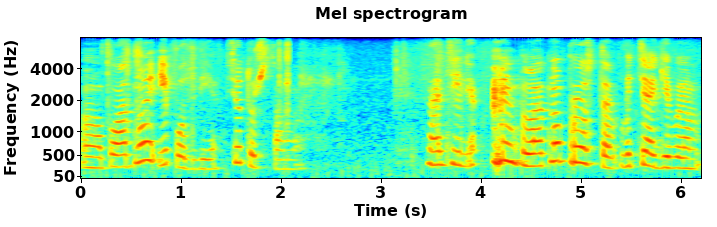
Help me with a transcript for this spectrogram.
э, по одной и по две. Все то же самое надели полотно, просто вытягиваем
